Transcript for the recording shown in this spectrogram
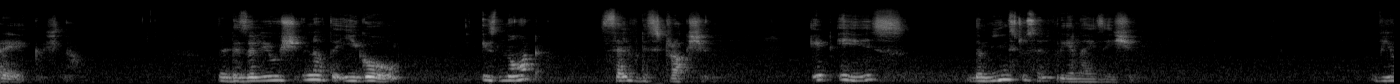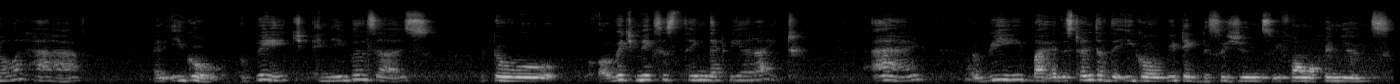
Hare Krishna. The dissolution of the ego is not self destruction, it is the means to self realization. We all have an ego which enables us to, which makes us think that we are right. And we, by the strength of the ego, we take decisions, we form opinions,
